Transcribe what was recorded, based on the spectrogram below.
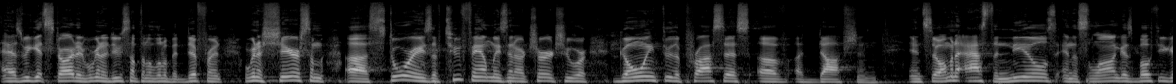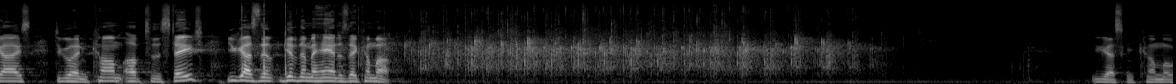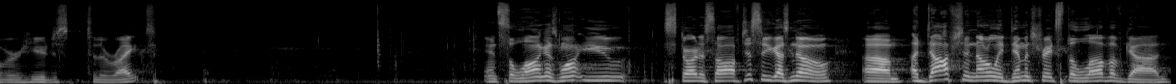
As we get started, we're going to do something a little bit different. We're going to share some uh, stories of two families in our church who are going through the process of adoption. And so I'm going to ask the Neils and the Salongas, both of you guys, to go ahead and come up to the stage. You guys give them a hand as they come up. You guys can come over here just to the right. And Salongas why don't you start us off, just so you guys know, um, adoption not only demonstrates the love of God,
